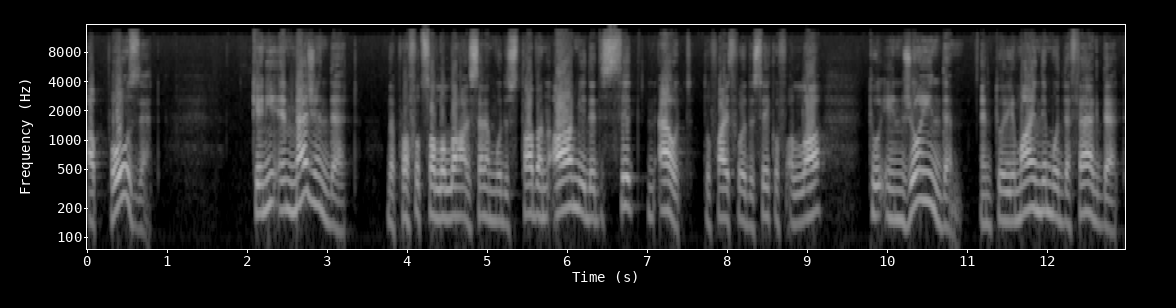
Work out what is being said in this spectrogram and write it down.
oppose that. Can you imagine that? The Prophet ﷺ would stop an army that is set out to fight for the sake of Allah to enjoin them and to remind them with the fact that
